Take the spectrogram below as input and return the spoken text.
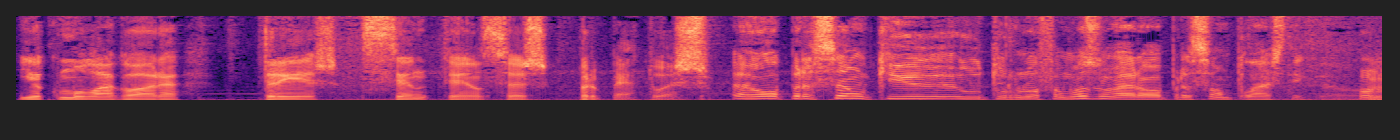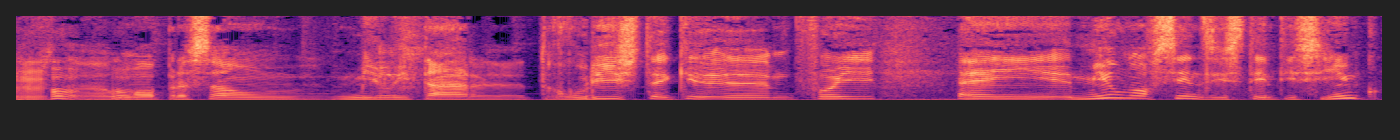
e acumula agora três sentenças perpétuas. A operação que o tornou famoso não era a Operação Plástica, uhum. uma operação militar terrorista que eh, foi em 1975,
